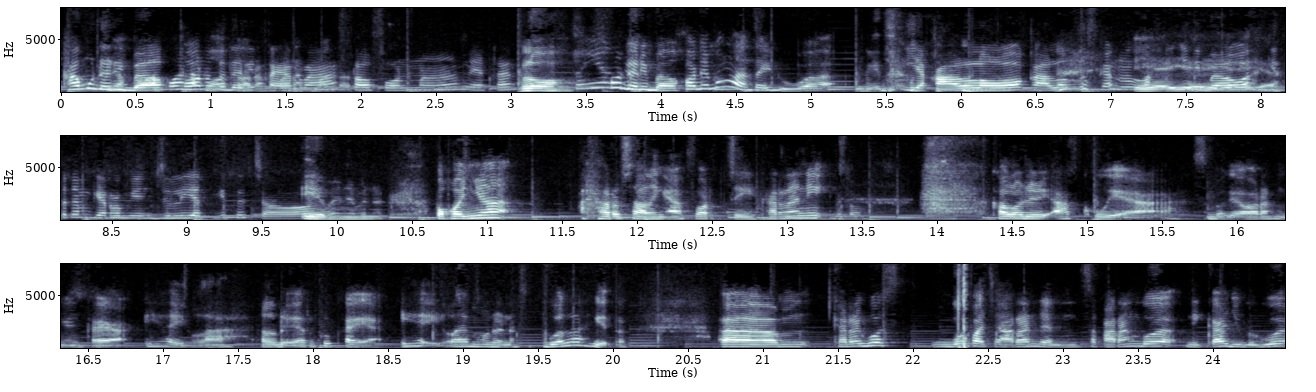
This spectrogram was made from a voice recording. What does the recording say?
kamu dari apa-apa, balkon atau motor, dari teras teleponan ya kan? Loh, kok dari balkon emang lantai dua gitu. Iya kalau kalau terus kan Iya, waktunya iya, di bawah iya, iya. gitu kan kayak Romeo and Juliet gitu, coy. Iya bener-bener. Pokoknya harus saling effort sih karena nih Betul. Kalau dari aku ya sebagai orang yang kayak iya ilah LDR tuh kayak iya ilah emang udah nasib gue lah gitu. Em, karena gue gue pacaran dan sekarang gue nikah juga gue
